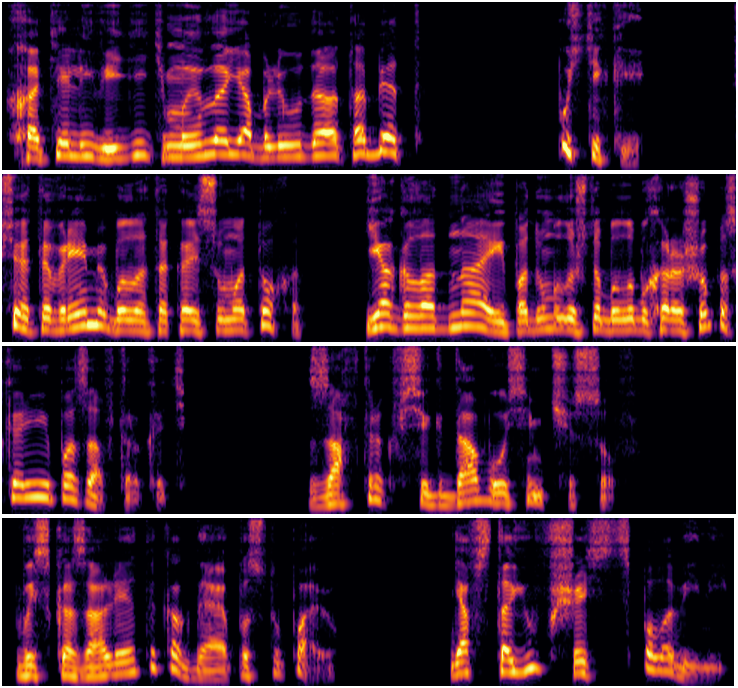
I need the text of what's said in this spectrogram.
«Хотели видеть мыло блюдо от обед». «Пустяки. Все это время была такая суматоха. Я голодна и подумала, что было бы хорошо поскорее позавтракать. Завтрак всегда восемь часов. Вы сказали это, когда я поступаю. Я встаю в шесть с половиной.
